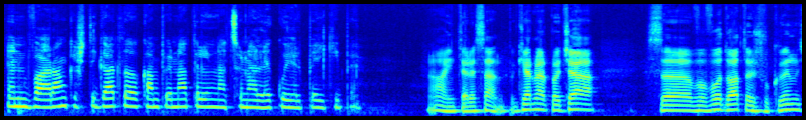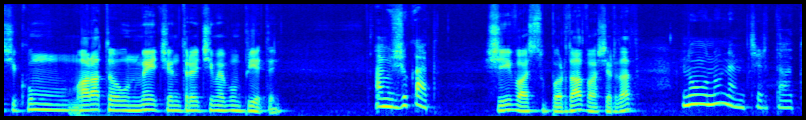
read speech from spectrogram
în vara, am câștigat uh, campionatele naționale cu el pe echipe. Ah, interesant. Chiar mi-ar plăcea să vă văd o dată jucând și cum arată un meci între cei mai buni prieteni. Am jucat. Și v-ați suportat, v-ați certat? Nu, nu ne-am certat.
